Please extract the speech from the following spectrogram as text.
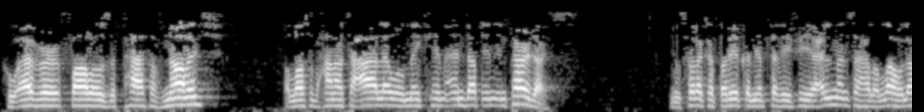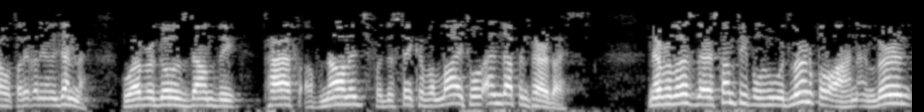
whoever follows the path of knowledge, Allah subhanahu wa ta'ala will make him end up in, in paradise. من سلك طريقا يبتغي فيه علما سهل الله له طريقا إلى الجنة. Whoever goes down the path of knowledge for the sake of Allah, it will end up in paradise. Nevertheless, there are some people who would learn Quran and learn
